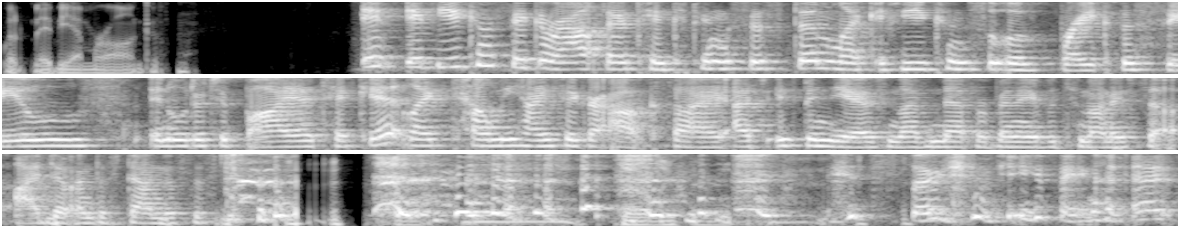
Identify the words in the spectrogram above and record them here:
but maybe I'm wrong. If, if you can figure out their ticketing system, like if you can sort of break the seals in order to buy a ticket, like tell me how you figure it out because I I've, it's been years and I've never been able to manage to. I don't understand the system. It's so confusing. I don't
